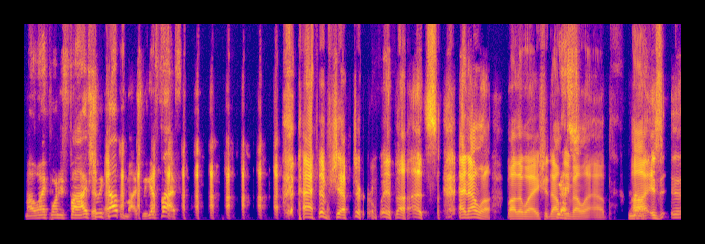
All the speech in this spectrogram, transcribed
My wife wanted five, so we compromised. we got five. Adam Schefter with us. And Ella, by the way, should not Yes. leave Ella out. No. Uh, is uh,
